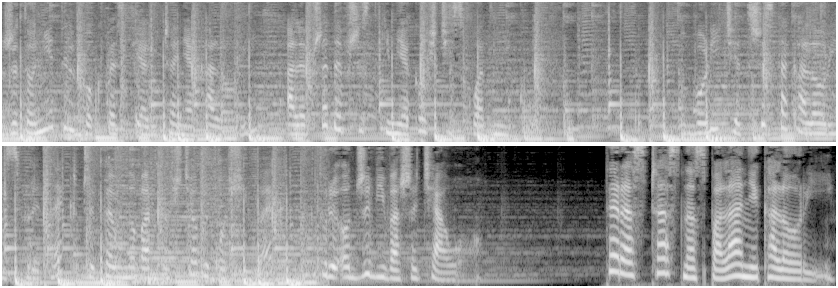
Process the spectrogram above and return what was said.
że to nie tylko kwestia liczenia kalorii, ale przede wszystkim jakości składników. Wolicie 300 kalorii z frytek czy pełnowartościowy posiłek, który odżywi wasze ciało? Teraz czas na spalanie kalorii.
